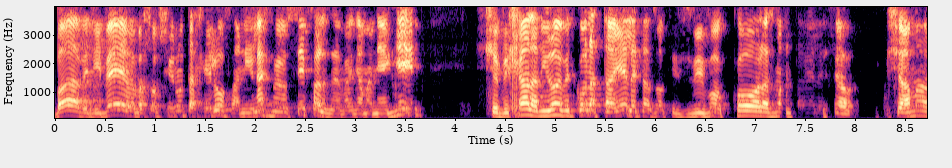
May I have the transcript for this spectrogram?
בא ודיבר ובסוף שינו את החילוף, אני אלך ואוסיף על זה, וגם אני אגיד שבכלל אני לא אוהב את כל הטיילת הזאת סביבו, כל הזמן טיילת שמה,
